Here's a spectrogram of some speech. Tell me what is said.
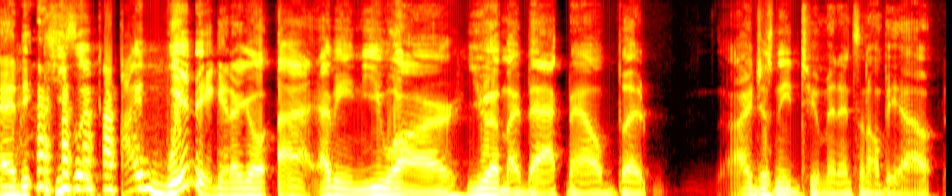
And he's like, I'm winning. And I go, I, I mean, you are, you have my back now, but I just need two minutes and I'll be out.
